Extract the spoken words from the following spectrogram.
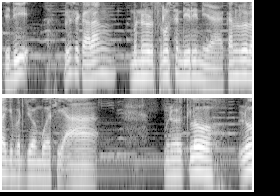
Jadi lu sekarang menurut lu sendiri nih ya, kan lu lagi berjuang buat si A. Menurut lu, lu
